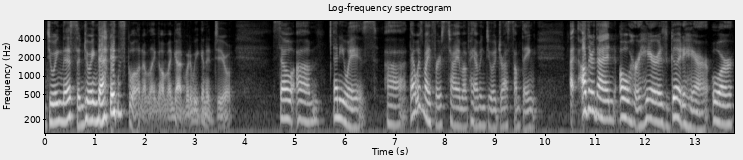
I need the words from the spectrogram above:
doing this and doing that in school," and I'm like, "Oh my God, what are we gonna do?" So, um, anyways, uh, that was my first time of having to address something uh, other than, oh, her hair is good hair, or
